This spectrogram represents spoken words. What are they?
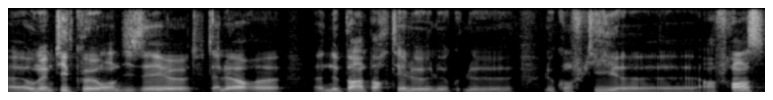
au même titre qu'on disait tout à l'heure ne pas importer le conflit en France,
